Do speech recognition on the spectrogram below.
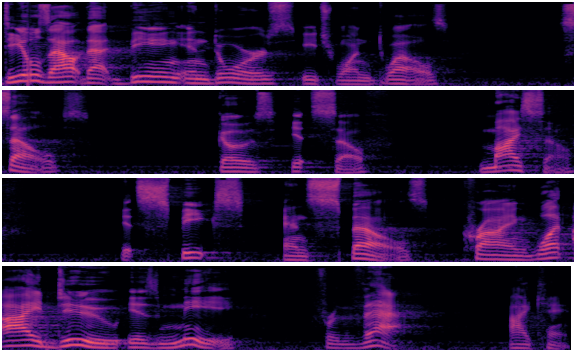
Deals out that being indoors each one dwells, selves, goes itself, myself, it speaks and spells, crying, What I do is me, for that I came.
